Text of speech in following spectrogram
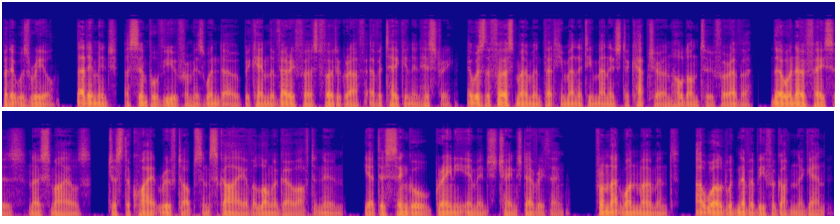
but it was real. That image, a simple view from his window, became the very first photograph ever taken in history. It was the first moment that humanity managed to capture and hold on to forever. There were no faces, no smiles, just the quiet rooftops and sky of a long ago afternoon. Yet this single, grainy image changed everything. From that one moment, our world would never be forgotten again.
